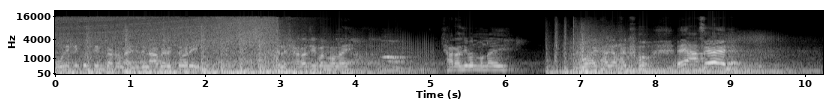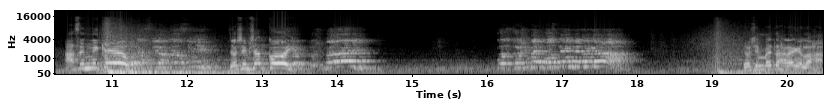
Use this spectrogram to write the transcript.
ফোনে কিন্তু সিম কার্ডও নাই। যদি না বেরোতে পারি তাহলে সারা জীবন মনে হয় সারা জীবন মনে হয় গোয়ায় থাকা লাগবো। এই আসেন! আসেননি কেউ। জসিম সাহেব কই? জসিম ভাই! তো হারাই গেল হা।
